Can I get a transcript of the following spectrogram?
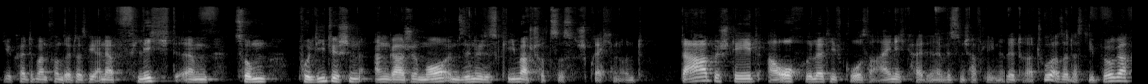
Hier könnte man von so etwas wie einer Pflicht ähm, zum politischen Engagement im Sinne des Klimaschutzes sprechen. Und da besteht auch relativ große Einigkeit in der wissenschaftlichen Literatur, also dass die Bürger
